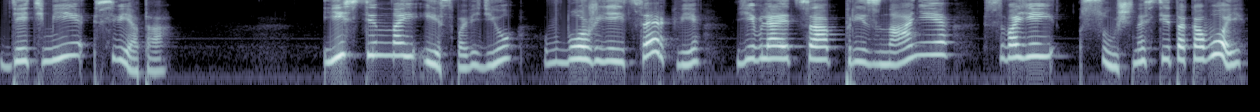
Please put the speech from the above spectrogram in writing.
детьми света. Истинной исповедью в Божьей Церкви является признание своей сущности таковой,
